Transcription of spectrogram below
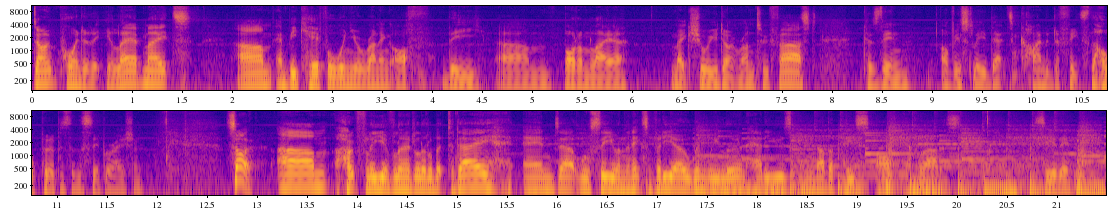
Don't point it at your lab mates. Um, and be careful when you're running off the um, bottom layer. Make sure you don't run too fast because then obviously that kind of defeats the whole purpose of the separation. So, um, hopefully you've learned a little bit today and uh, we'll see you in the next video when we learn how to use another piece of apparatus. See you then.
